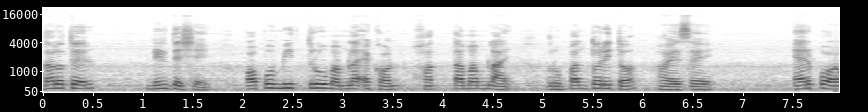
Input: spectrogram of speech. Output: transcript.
আদালতের নির্দেশে। অপমৃত্যু মামলা এখন হত্যা মামলায় রূপান্তরিত হয়েছে। এরপর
